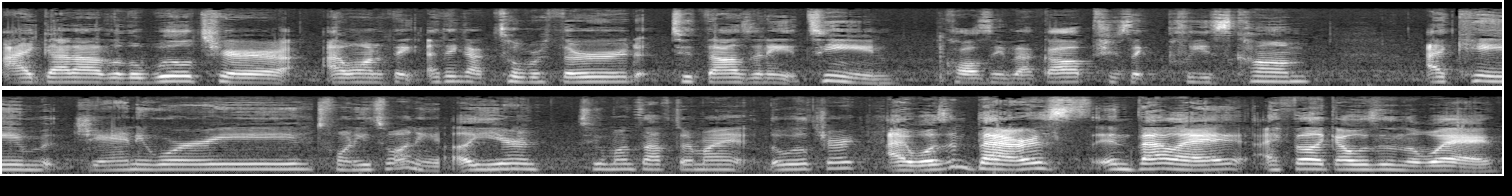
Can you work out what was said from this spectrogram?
I got out of the wheelchair. I want to think, I think October 3rd, 2018. Calls me back up. She's like, please come. I came January 2020, a year and two months after my the wheelchair. I was embarrassed in ballet. I felt like I was in the way.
